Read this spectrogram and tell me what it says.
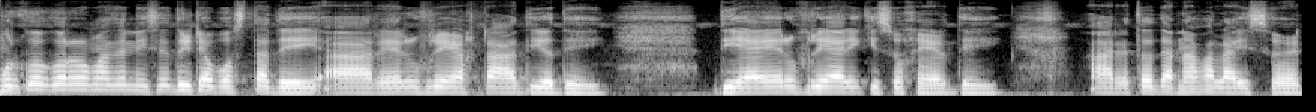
মূর্খ ঘরের মাঝে নিচে দুইটা বস্তা দেই আর এর উপরে একটা আদিও দেই। দিয়া এর উপরে আর কিছু খের দেই। আর এত দানা ফালাইছন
